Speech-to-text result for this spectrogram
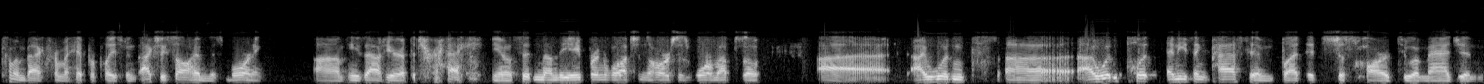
coming back from a hip replacement. I actually saw him this morning. Um, he's out here at the track, you know, sitting on the apron watching the horses warm up. So uh, I wouldn't uh, I wouldn't put anything past him, but it's just hard to imagine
